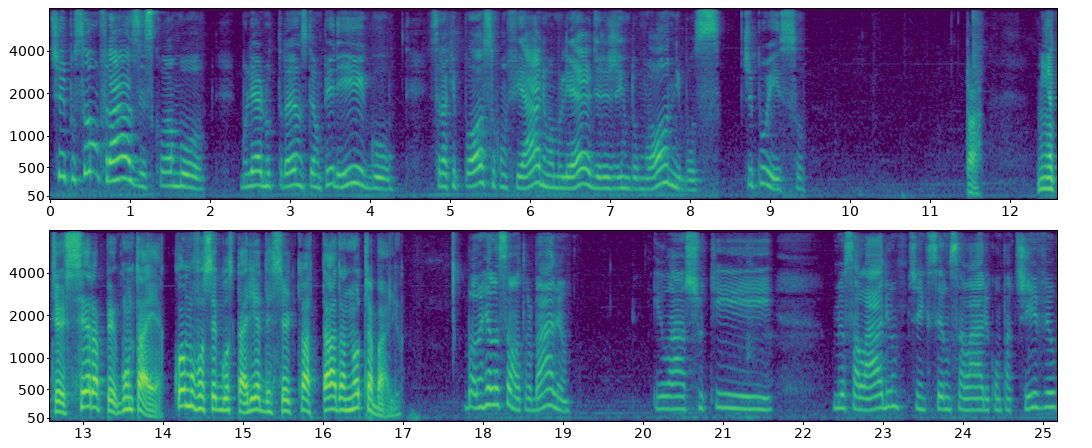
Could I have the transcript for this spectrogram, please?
Tipo, são frases como mulher no trânsito é um perigo, será que posso confiar em uma mulher dirigindo um ônibus? Tipo isso. Tá. Minha terceira pergunta é: como você gostaria de ser tratada no trabalho? Bom, em relação ao trabalho, eu acho que meu salário tinha que ser um salário compatível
